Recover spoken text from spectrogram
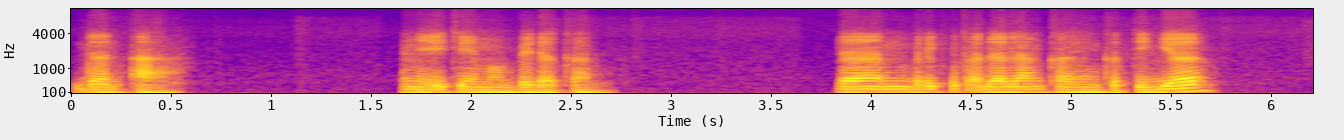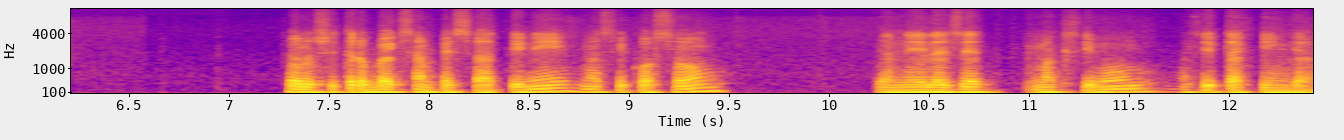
dan A. Hanya itu yang membedakan. Dan berikut ada langkah yang ketiga. Solusi terbaik sampai saat ini masih kosong dan nilai Z maksimum masih tak tinggal.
